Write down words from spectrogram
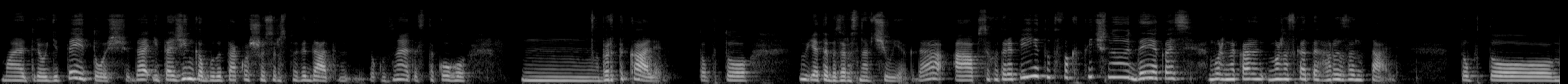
має трьох дітей тощо. Да, І та жінка буде також щось розповідати, так, знаєте, з такого м вертикалі. Тобто, ну, я тебе зараз навчу як. Да? А психотерапії тут фактично йде якась, можна можна сказати, горизонталь. Тобто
